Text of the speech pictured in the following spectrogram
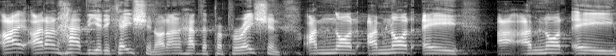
I, I don't have the education, I don't have the preparation. I'm not, I'm not a, I'm not a,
